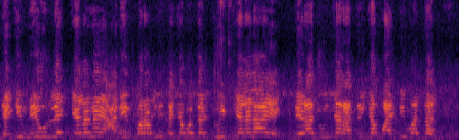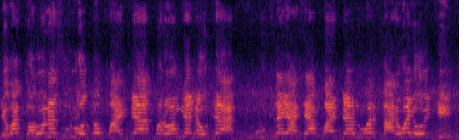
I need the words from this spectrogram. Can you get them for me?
ज्याची मी उल्लेख केला नाही अनिल परबनी त्याच्याबद्दल ट्विट केलेला आहे तेरा जूनच्या रात्रीच्या पार्टीबद्दल. जेव्हा करोना सुरू होतो पार्ट्या परवानग्या नव्हत्या. कुठल्याही अशा पार्ट्यांवर कारवाई व्हायची.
